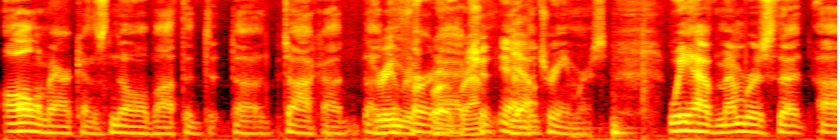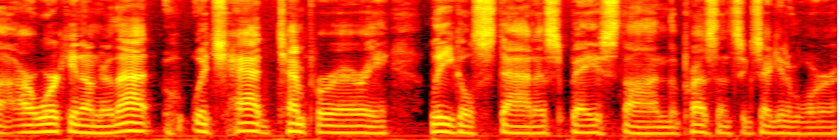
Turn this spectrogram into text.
All Americans know about the, the DACA, the Dreamers deferred program. action. Yeah, Yeah. the Dreamers. We have members that uh, are working under that, which had temporary legal status based on the president's executive order.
